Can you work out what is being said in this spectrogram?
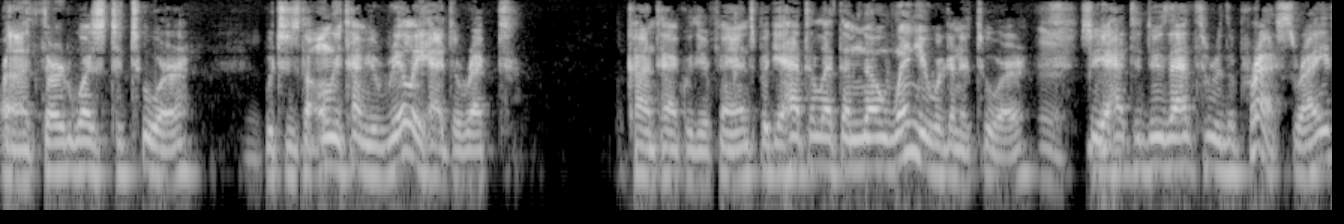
Uh, third was to tour, which is the only time you really had direct contact with your fans, but you had to let them know when you were going to tour. Mm. So you had to do that through the press, right?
